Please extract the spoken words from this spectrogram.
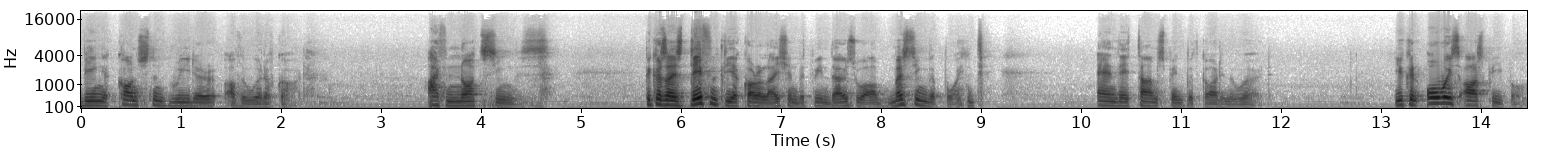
being a constant reader of the Word of God. I've not seen this. Because there's definitely a correlation between those who are missing the point and their time spent with God in the Word. You can always ask people,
